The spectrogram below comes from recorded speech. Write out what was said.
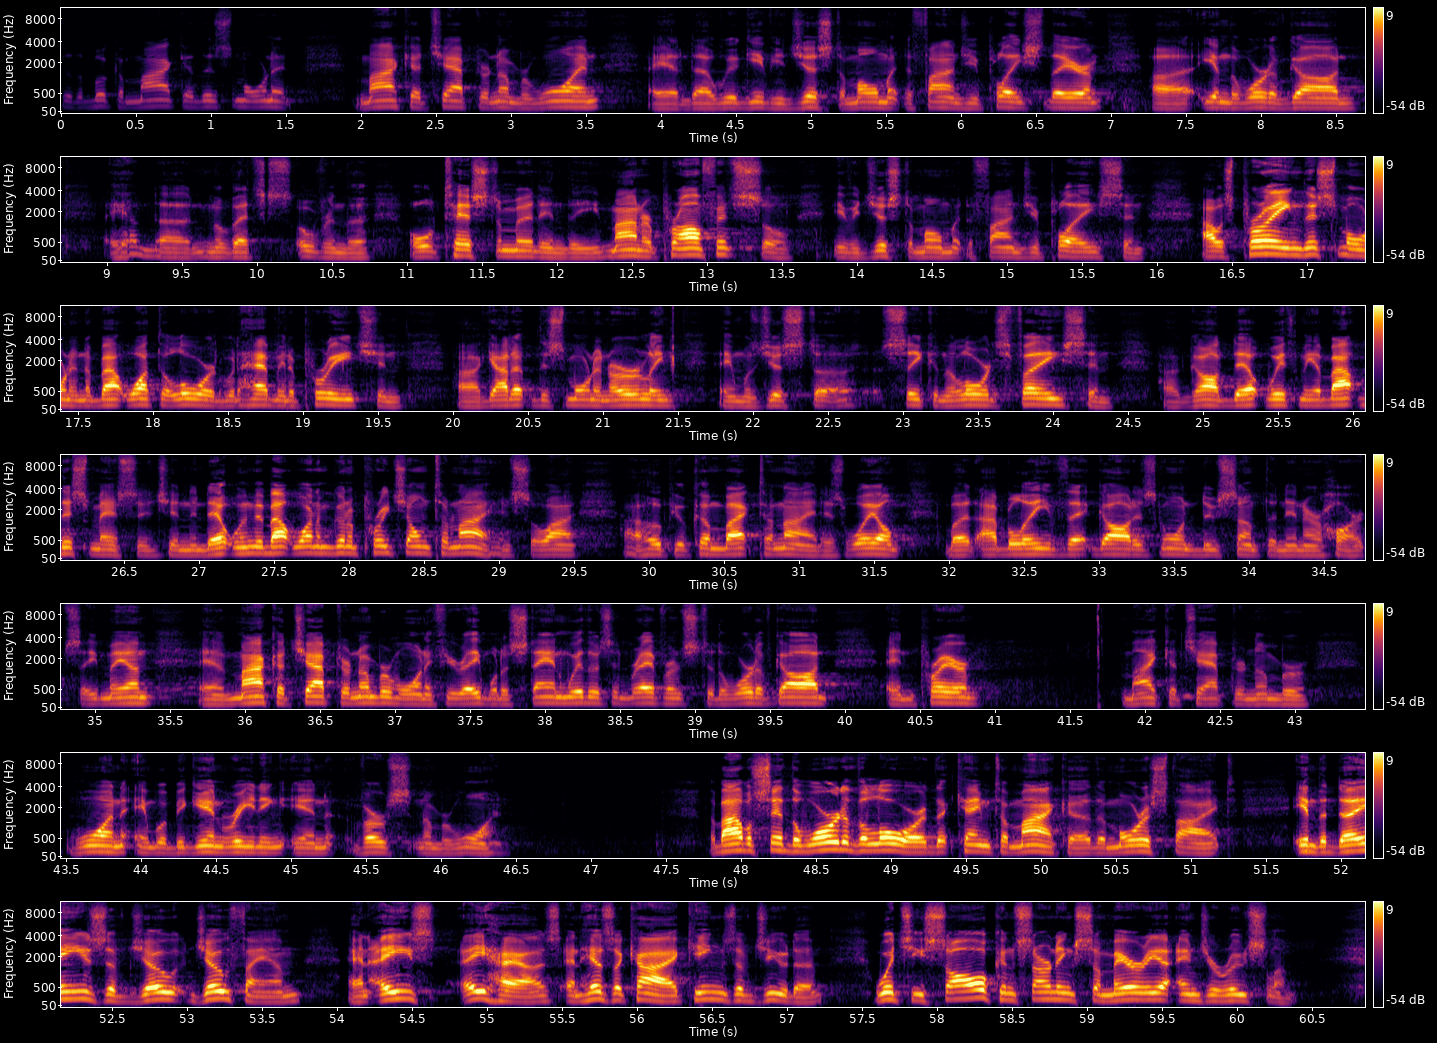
to the book of Micah this morning, Micah chapter number one, and uh, we'll give you just a moment to find your place there uh, in the Word of God. And uh, know that's over in the Old Testament in the minor prophets, so give you just a moment to find your place. And I was praying this morning about what the Lord would have me to preach, and I got up this morning early and was just uh, seeking the Lord's face, and uh, God dealt with me about this message and dealt with me about what I'm going to preach on tonight. And so I, I hope you'll come back tonight as well. But I believe that God is going to do something in our hearts. Amen. And Micah chapter number one, if you're able to stand with us in reverence to the Word of God and prayer, Micah chapter number one, and we'll begin reading in verse number one. The Bible said, The word of the Lord that came to Micah the Morasthite in the days of Jotham and Ahaz and Hezekiah, kings of Judah, which he saw concerning Samaria and Jerusalem.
